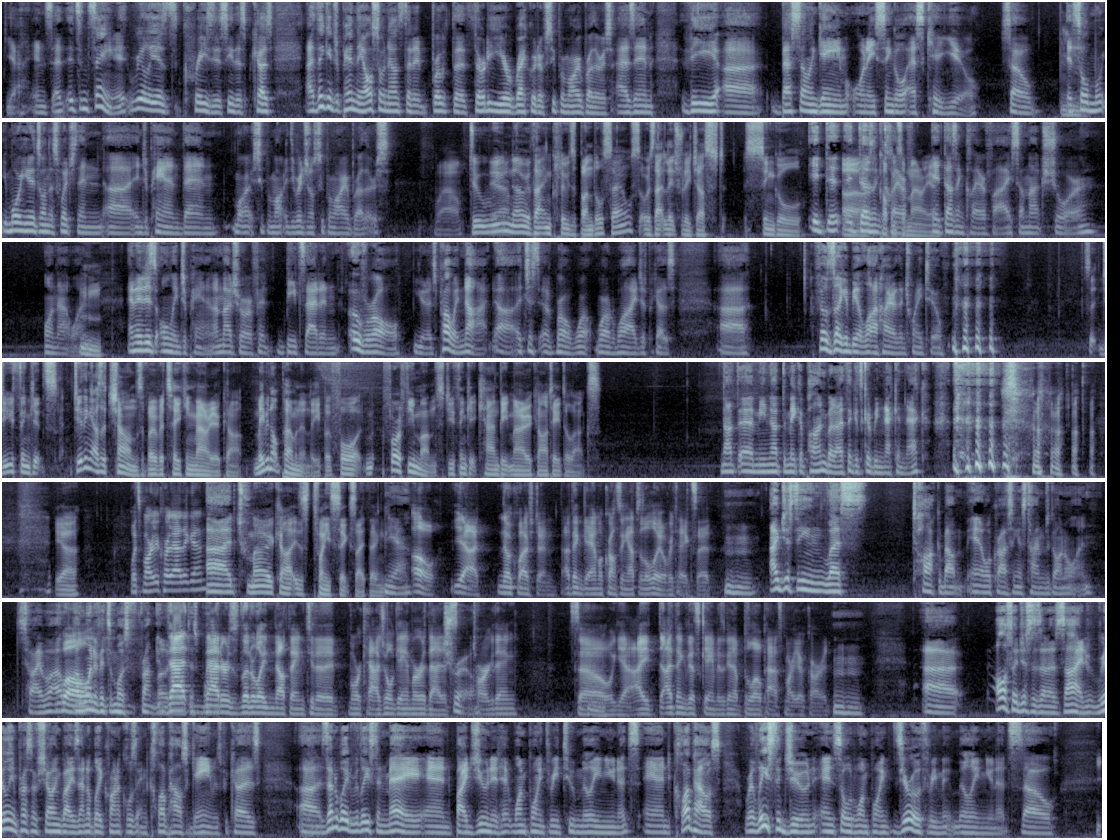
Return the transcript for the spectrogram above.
yeah, it's, it's insane. It really is crazy to see this because I think in Japan they also announced that it broke the 30 year record of Super Mario Brothers, as in the uh, best selling game on a single SKU. So it sold more, more units on the Switch than uh, in Japan than more Super Mario, the original Super Mario Brothers. Wow. Do we Yeah. know if that includes bundle sales, or is that literally just single? It di- it Uh, doesn't copies clarify. It doesn't clarify, so I'm not sure on that one. Mm-hmm. And it is only Japan. I'm not sure if it beats that in overall units. Probably not. Uh, it's just uh, world, world, worldwide, just because uh, feels like it'd be a lot higher than 22. So do you think it's? Do you think it has a chance of overtaking Mario Kart? Maybe not permanently, but for for a few months. Do you think it can beat Mario Kart 8 Deluxe? not, I mean, not to make a pun, but I think it's going to be neck and neck. Yeah, What's Mario Kart at again? Uh, tr- Mario Kart is 26, I think. yeah, oh, yeah, no question. I think Animal Crossing absolutely overtakes it. Mm-hmm. I've just seen less talk about Animal Crossing as time's gone on. So I, I, I wonder if it's the most front loaded at this that matters literally nothing to the more casual gamer that it's True. targeting. So hmm. yeah, I I think this game is gonna blow past Mario Kart. Mm-hmm. Uh, also, just as an aside, really impressive showing by Xenoblade Chronicles and Clubhouse Games because uh, Xenoblade released in May and by June it hit 1.32 million units, and Clubhouse released in June and sold 1.03 million units. So,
